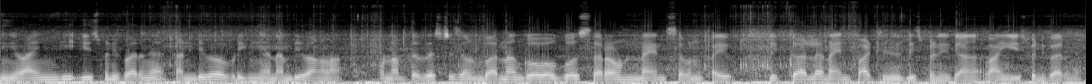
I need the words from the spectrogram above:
நீங்கள் வாங்கி யூஸ் பண்ணி பாருங்கள் கண்டிப்பாக பிடிக்குங்க. நம்பி வாங்கலாம். One of the best sound பார்னால் GOVO goes around nine seven five ஃப்ளிப்கார்ட்டில் நைன் ஃபார்ட்டின்னு ரிலீஸ் பண்ணியிருக்காங்க வாங்கி யூஸ் பண்ணி பாருங்கள்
